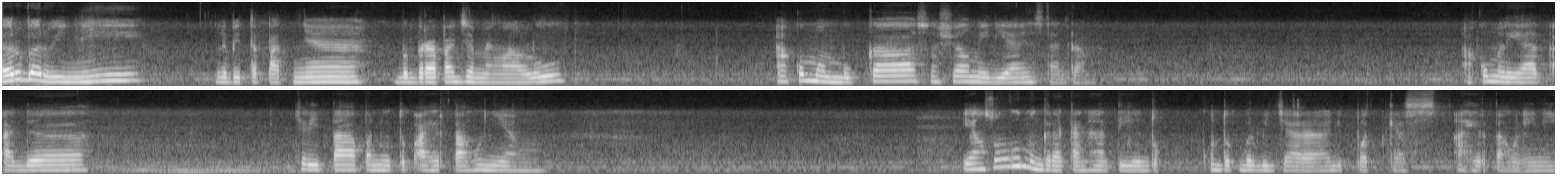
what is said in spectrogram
Baru-baru ini lebih tepatnya, beberapa jam yang lalu, aku membuka sosial media Instagram. Aku melihat ada cerita penutup akhir tahun yang yang sungguh menggerakkan hati untuk untuk berbicara di podcast akhir tahun ini.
